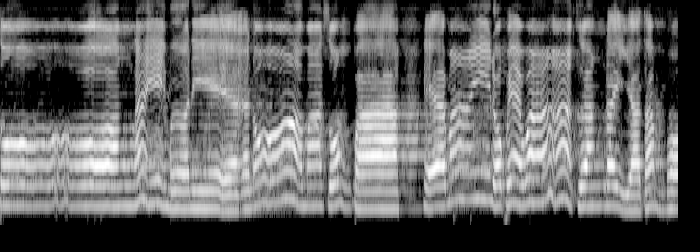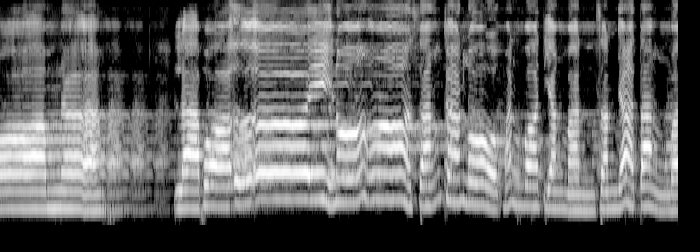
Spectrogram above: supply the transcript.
ทรงในเมื่อนี้นอ ทรงผ่าแผ่ไม้ดอกแผ่ว่าเครื่องได้อย่าทำพร้อมนะลาพ่อเอ้ยนอสังขารโลกมันบ่เที่ยงมันสัญญาตั้งมา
